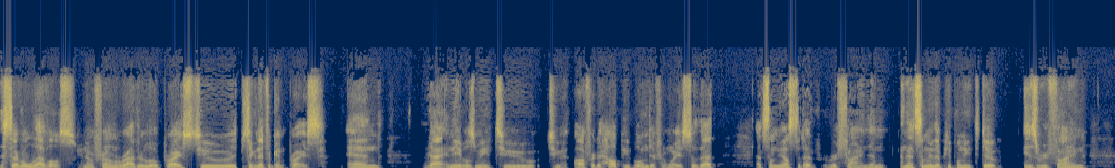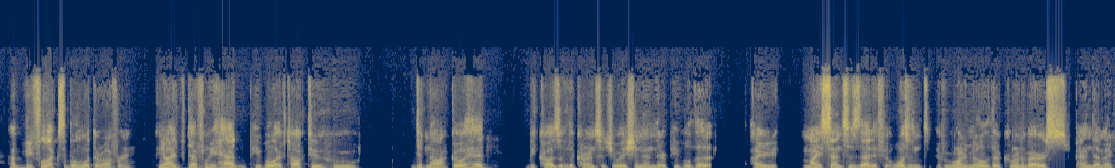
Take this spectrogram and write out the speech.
several levels, you know, from a rather low price to a significant price. And that enables me to, to offer to help people in different ways. So that, that's something else that I've refined. And, and that's something that people need to do is refine, uh, be flexible in what they're offering. You know, I've definitely had people I've talked to who did not go ahead because of the current situation, and there are people that I my sense is that if it wasn't, if we weren't in the middle of the coronavirus pandemic,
